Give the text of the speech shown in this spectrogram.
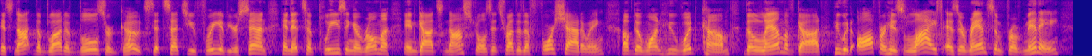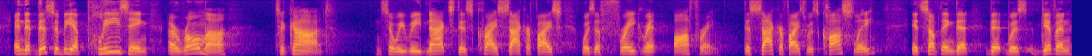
It's not the blood of bulls or goats that sets you free of your sin and it's a pleasing aroma in God's nostrils. It's rather the foreshadowing of the one who would come, the Lamb of God, who would offer his life as a ransom for many, and that this would be a pleasing aroma to God. And so we read next as Christ's sacrifice was a fragrant offering. This sacrifice was costly. It's something that, that was given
